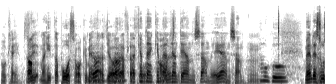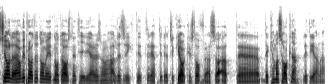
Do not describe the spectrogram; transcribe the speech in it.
Okej, okay. så ja. man hittar på saker menar ja, att göra? Ja, för att jag kan få... tänka mig att jag inte är ensam. Jag är ensam. Mm. Men det sociala det har vi pratat om i något avsnitt tidigare, så har alldeles riktigt rätt i det, tycker jag, Kristoffer. Alltså att eh, det kan man sakna lite grann.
